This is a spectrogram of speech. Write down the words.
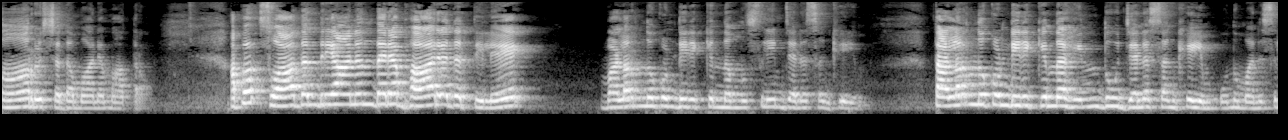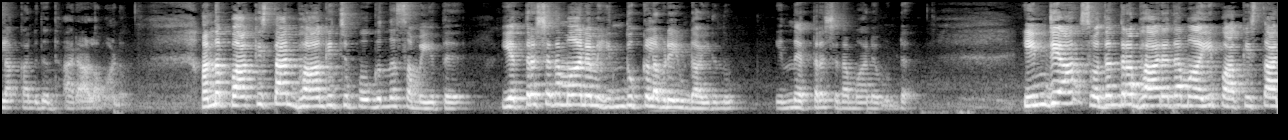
ആറ് ശതമാനം മാത്രം. അപ്പൊ സ്വാതന്ത്ര്യാനന്തര ഭാരതത്തിലെ വളർന്നുകൊണ്ടിരിക്കുന്ന മുസ്ലിം ജനസംഖ്യയും തളർന്നുകൊണ്ടിരിക്കുന്ന ഹിന്ദു ജനസംഖ്യയും ഒന്ന് മനസ്സിലാക്കാൻ ഇത് ധാരാളമാണ്. അന്ന് പാകിസ്ഥാൻ ഭാഗിച്ചു പോകുന്ന സമയത്ത് എത്ര ശതമാനം ഹിന്ദുക്കൾ അവിടെ ഉണ്ടായിരുന്നു? ഇന്ന് എത്ര ശതമാനമുണ്ട്? ഇന്ത്യ സ്വതന്ത്ര ഭാരതമായി പാകിസ്ഥാൻ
